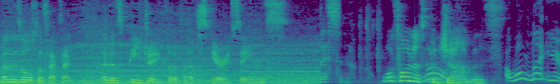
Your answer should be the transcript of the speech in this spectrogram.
But there's also the fact that it is PG because it has scary scenes. Listen, What's on his No. pajamas? I won't let you.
